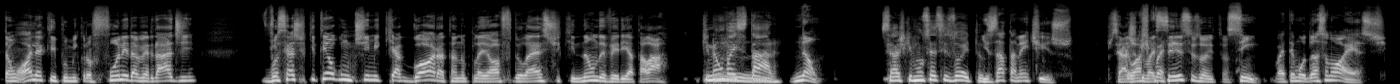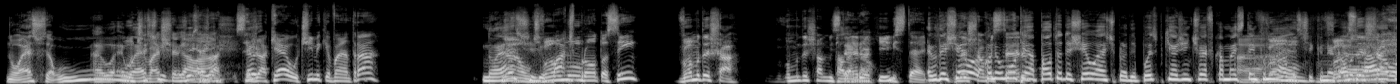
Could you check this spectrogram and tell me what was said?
então, olha aqui pro microfone da verdade. Você acha que tem algum time que agora tá no playoff do leste que não deveria estar lá? Que não vai Hum, estar. Não. Você acha que vão ser esses oito? Exatamente isso. Você acha Eu que acho vai, que vai- ser esses oito? Sim, vai ter mudança no Oeste. No oeste? Uh, É, o- é, o Oeste- vai chegar lá. já, você já quer o time que vai entrar? Não é? Não, vamos- bate pronto assim? Vamos deixar. Vamos deixar o Tá mistério legal. aqui. Mistério. Eu deixei, o- o quando eu mistério. montei a pauta, eu deixei o Oeste pra depois, porque a gente vai ficar mais Ah, tempo no vamos- Oeste, que o vamos negócio lá deixar o é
